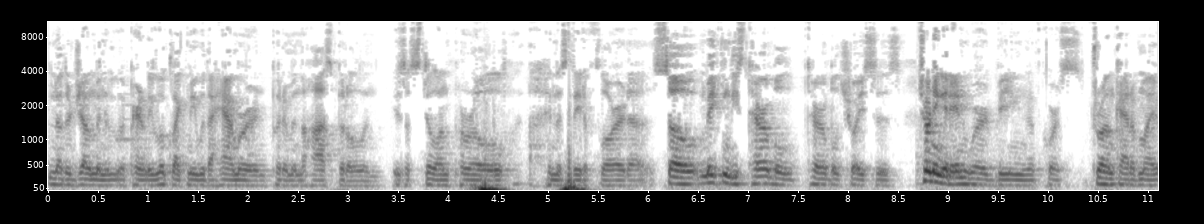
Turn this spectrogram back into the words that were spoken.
another gentleman who apparently looked like me with a hammer and put him in the hospital and is still on parole in the state of Florida. So making these terrible, terrible choices, turning it inward, being, of course, drunk out of my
